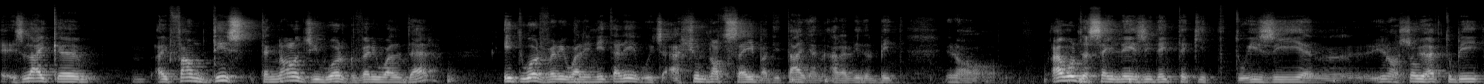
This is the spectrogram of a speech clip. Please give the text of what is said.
it's like um, I found this technology work very well there. It worked very well in Italy, which I should not say, but Italian are a little bit, you know, I wouldn't say lazy. They take it too easy, and you know, so you have to be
